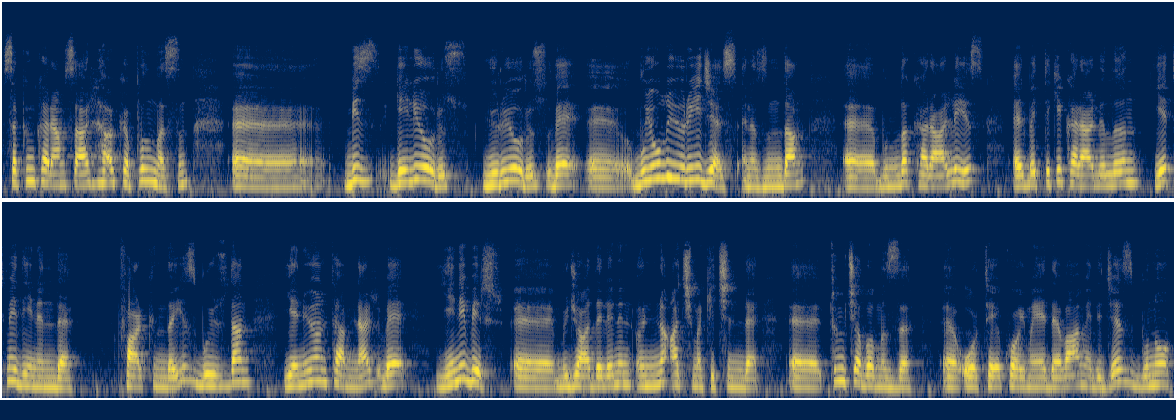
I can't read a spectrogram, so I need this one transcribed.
sakın karamsarlığa kapılmasın. E, biz geliyoruz, yürüyoruz ve e, bu yolu yürüyeceğiz. En azından e, bunda kararlıyız. Elbette ki kararlılığın yetmediğinin de farkındayız. Bu yüzden yeni yöntemler ve yeni bir e, mücadelenin önünü açmak için de e, tüm çabamızı e, ortaya koymaya devam edeceğiz. Bunu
